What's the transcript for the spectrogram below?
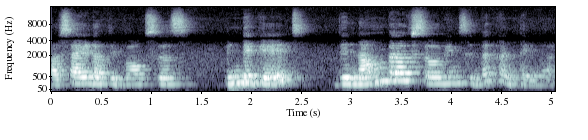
or side of the boxes indicates the number of servings in the container.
